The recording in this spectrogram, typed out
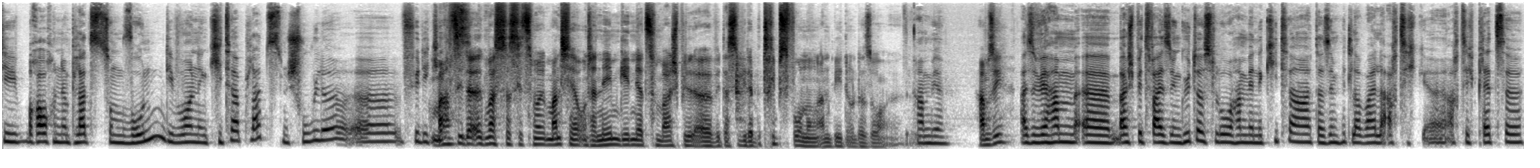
Die brauchen einen Platz zum Wohnen, die wollen einen Kita-Platz, eine Schule äh, für die Kids. Machen Sie da irgendwas, dass jetzt mal, manche Unternehmen gehen ja zum Beispiel, äh, dass sie wieder Betriebswohnungen anbieten oder so? Haben wir. Haben Sie? Also wir haben äh, beispielsweise in Gütersloh haben wir eine Kita, da sind mittlerweile 80, äh, 80 Plätze.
